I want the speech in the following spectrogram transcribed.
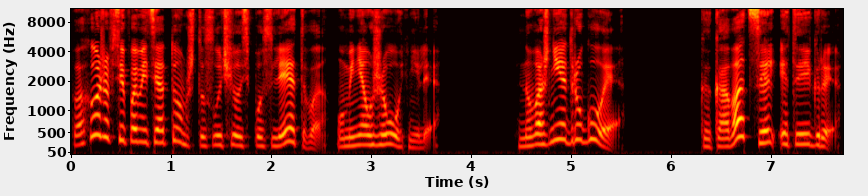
Похоже, все памяти о том, что случилось после этого, у меня уже отняли. Но важнее другое. Какова цель этой игры?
